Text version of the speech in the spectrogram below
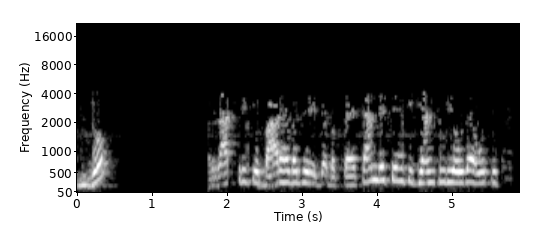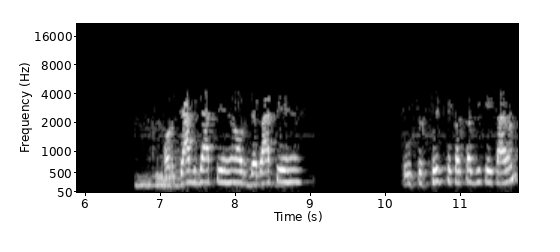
जो रात्रि के बारह बजे जब पहचान लेते हैं कि ज्ञान सूर्य उदय हो चुका और जाग जाते हैं और जगाते हैं तो उस श्रेष्ठ कर्तव्य के कारण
